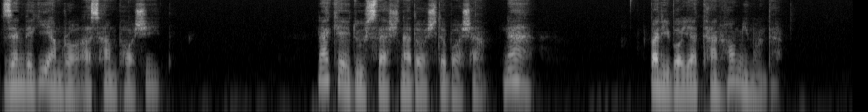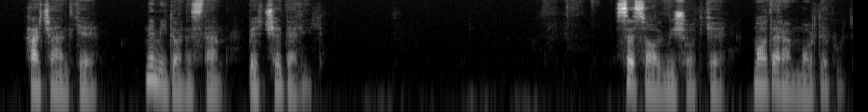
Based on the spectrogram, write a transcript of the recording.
زندگیم را از هم پاشید. نه که دوستش نداشته باشم نه ولی باید تنها می ماندم. هرچند که نمی‌دانستم به چه دلیل. سه سال می‌شد که مادرم مرده بود.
